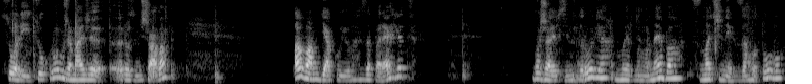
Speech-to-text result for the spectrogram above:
солі і цукру, вже майже розмішала. А вам дякую за перегляд. Бажаю всім здоров'я, мирного неба, смачних заготовок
